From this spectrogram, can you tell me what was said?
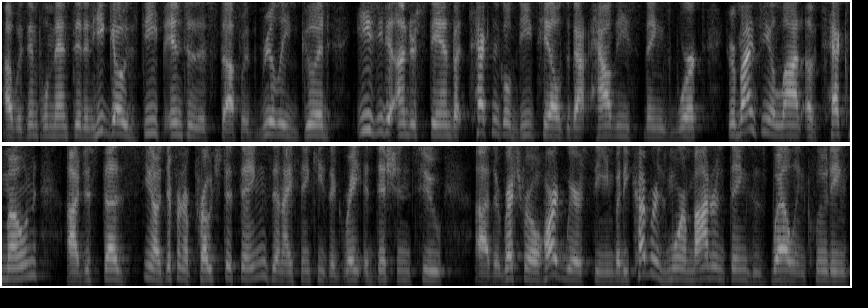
uh, was implemented. And he goes deep into this stuff with really good, easy to understand, but technical details about how these things worked. He reminds me a lot of Techmoan, uh, just does you know a different approach to things, and I think he's a great addition to uh, the retro hardware scene, but he covers more modern things as well, including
